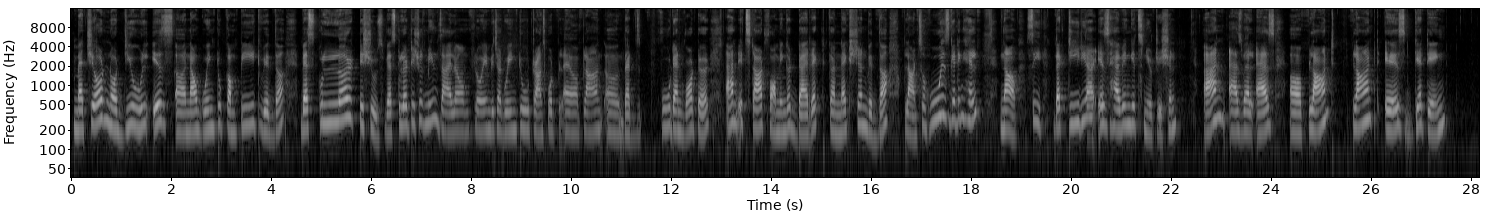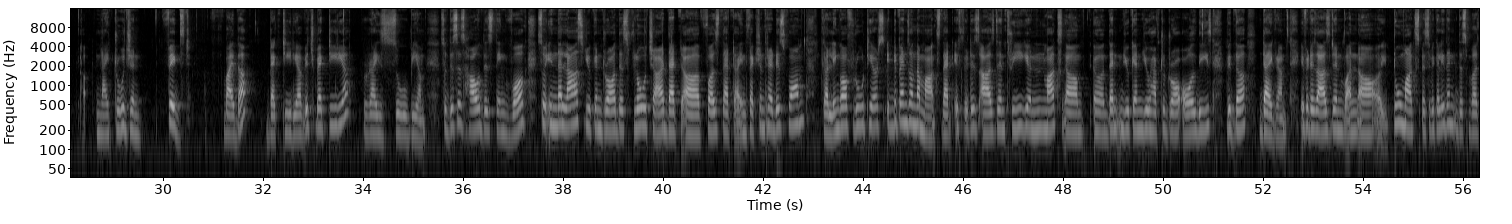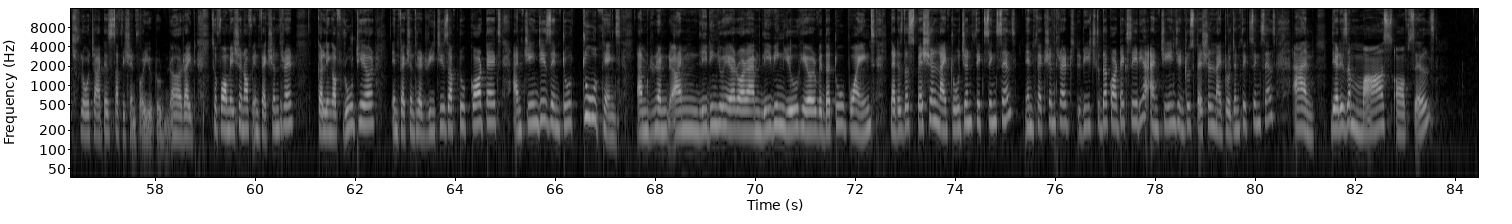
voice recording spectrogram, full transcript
mature nodule is uh, now going to compete with the vascular tissues. Vascular tissues means xylem phloem which are going to transport uh, plant uh, that food and water and it start forming a direct connection with the plant. So who is getting help? Now see bacteria is having its nutrition and as well as a plant plant is getting uh, nitrogen fixed by the bacteria. Which bacteria rhizobium. So this is how this thing work. So in the last you can draw this flow chart that uh, first that uh, infection thread is formed curling of root hairs. It depends on the marks that if it is asked in three marks um, uh, then you can you have to draw all these with the diagrams. If it is asked in one uh, two marks specifically then this much flow chart is sufficient for you to uh, write. So formation of infection thread curling of root hair infection thread reaches up to cortex and changes into two things. I'm i'm leading you here or i'm leaving you here with the two points. That is the special nitrogen fixing cells. Infection thread reach to the cortex area and change into special nitrogen fixing cells. And there is a mass of cells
